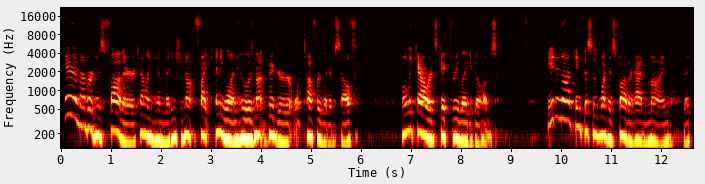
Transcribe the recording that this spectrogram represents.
He remembered his father telling him that he should not fight anyone who was not bigger or tougher than himself. Only cowards kick three legged dogs. He did not think this is what his father had in mind, but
